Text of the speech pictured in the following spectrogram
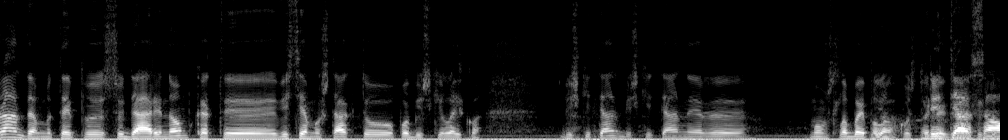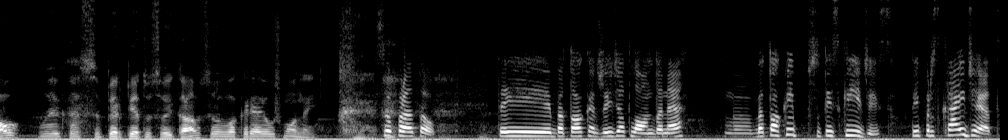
randam, taip suderinom, kad e, visiems užtektų po biški laiko. Biški ten, biški ten ir mums labai palankus. Ryte savo laikas, per pietus vaikams, o vakarė jau žmonai. Supratau. Tai be to, kad žaidžiat Londone, be to kaip su tais skrydžiais, taip ir skraidžiat?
